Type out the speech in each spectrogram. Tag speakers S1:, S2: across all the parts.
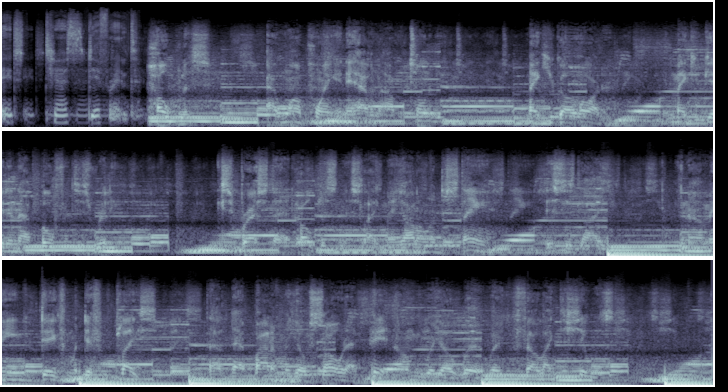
S1: It's just different.
S2: hopeless at one point and then have an opportunity to make you go harder, make you get in that booth and just really express that hopelessness. Like, man, y'all don't understand. This is like, you know what I mean? You dig from a different place. That, that bottom of your soul, that pit, homie, where, where, where you felt like the shit was,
